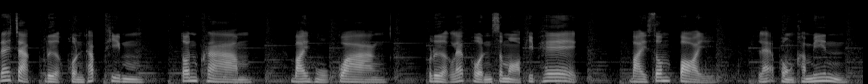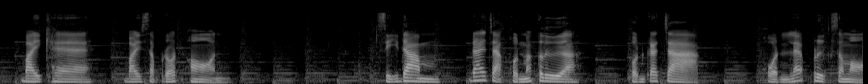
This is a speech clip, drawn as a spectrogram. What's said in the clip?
ได้จากเปลือกผลทับทิม ต้นคราม ใบหูกวาง เปลือกและผลสมอพิเภก ใบส้มปล่อย และผงขมิ้น ใบแครใบสับรดอ่อน สีดำ ได้จากผลมะเกลือ ผลกระจาก ผลและเปลือกสมอ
